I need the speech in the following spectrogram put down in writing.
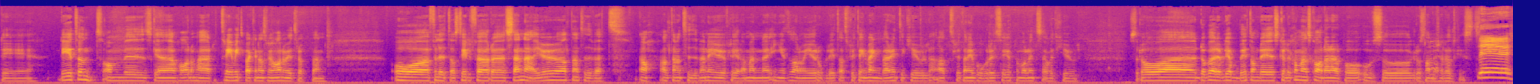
det, det är tunt om vi ska ha de här tre mittbackarna som vi har nu i truppen. Och förlita oss till. För eh, sen är ju alternativet Ja, alternativen är ju flera men eh, inget av dem är ju roligt. Att flytta in Wängberg är inte kul. Att flytta ner Boris är uppenbarligen inte särskilt kul. Så då, eh, då börjar det bli jobbigt om det skulle komma en skada där på Oso, Grosanders eller Hultqvist. Det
